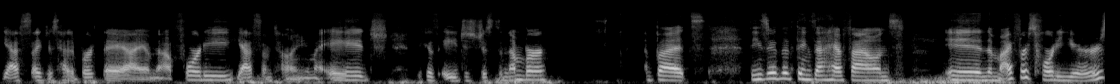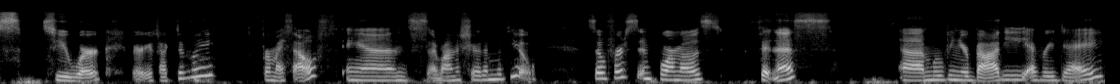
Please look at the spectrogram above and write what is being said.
yes, I just had a birthday. I am now 40. Yes, I'm telling you my age because age is just a number. But these are the things I have found in my first 40 years to work very effectively for myself, and I want to share them with you. So, first and foremost, fitness, uh, moving your body every day.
